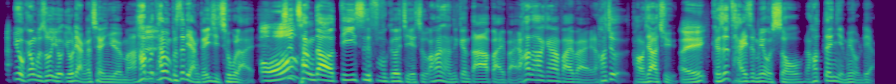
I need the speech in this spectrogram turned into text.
因为我刚不是说有有两个成员嘛，他们他们不是两个一起出来，哦，是唱到第一次副歌结束，然后他就跟大家拜拜，然后他跟他拜拜，然后就跑下去，哎，可是台子没有收，然后灯也没有亮，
